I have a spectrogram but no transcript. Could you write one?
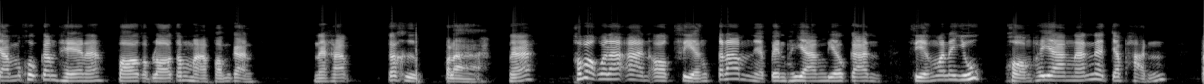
ย้ำว่าควบกล้ำแท้นะปอกับรอต้องมาพร้อมกันนะครับ ก็คือปลานะเขาบอกเวลาอ่านออกเสียงกล้ำเนี่ยเป็นพยางค์เดียวกัน เสียงวรรณยุกต์ของพยางค์นั้นเนี่ยจะผันไป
